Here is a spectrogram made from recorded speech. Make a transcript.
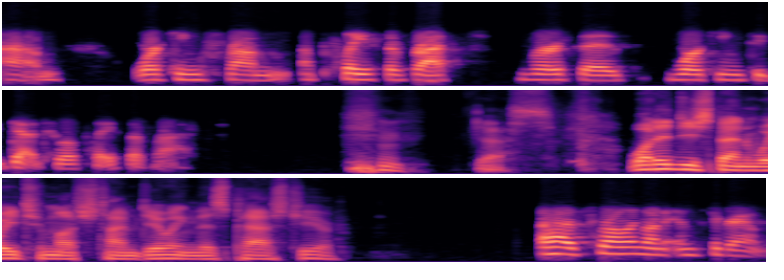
um, working from a place of rest versus working to get to a place of rest. yes. What did you spend way too much time doing this past year? Uh, scrolling on Instagram.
